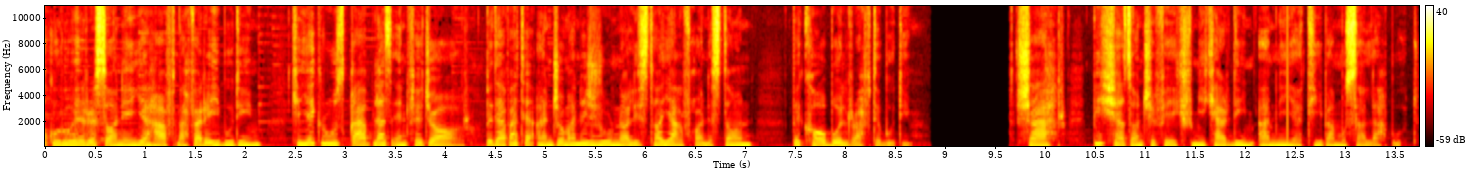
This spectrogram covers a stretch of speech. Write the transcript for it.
ما گروه رسانه‌ای هفت نفره ای بودیم که یک روز قبل از انفجار به دعوت انجمن ژورنالیست های افغانستان به کابل رفته بودیم. شهر بیش از آنچه فکر می کردیم امنیتی و مسلح بود.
